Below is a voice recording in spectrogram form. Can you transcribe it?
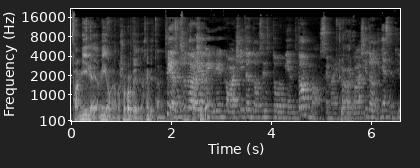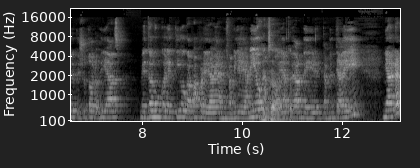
familia y amigos, la mayor parte de la gente está en Sí, o sea, yo todavía Caballito. me crié en Caballito, entonces todo mi entorno se maneja Claro. Caballito. No tenía sentido que yo todos los días me tome un colectivo capaz para ir a ver a mi familia y amigos, cuando podía quedarme directamente ahí. Ni hablar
